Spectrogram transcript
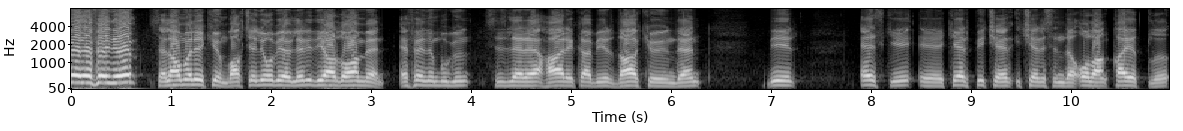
Evet efendim. Selamünaleyküm. Bahçeli Hobi Evleri Diyar Doğan ben. Efendim bugün sizlere harika bir dağ köyünden bir eski e, kerpiç ev içerisinde olan kayıtlı,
